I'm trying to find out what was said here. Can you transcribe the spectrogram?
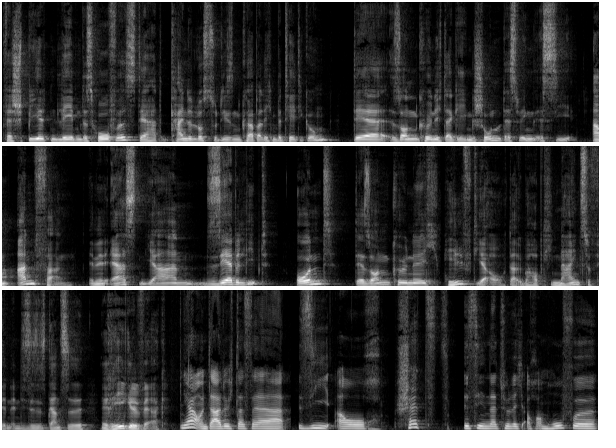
verspielten Leben des Hofes. Der hat keine Lust zu diesen körperlichen Betätigungen. Der Sonnenkönig dagegen schon. Und deswegen ist sie am Anfang, in den ersten Jahren, sehr beliebt. Und der Sonnenkönig hilft ihr auch, da überhaupt hineinzufinden, in dieses ganze Regelwerk. Ja, und dadurch, dass er sie auch schätzt, ist sie natürlich auch am Hofe,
